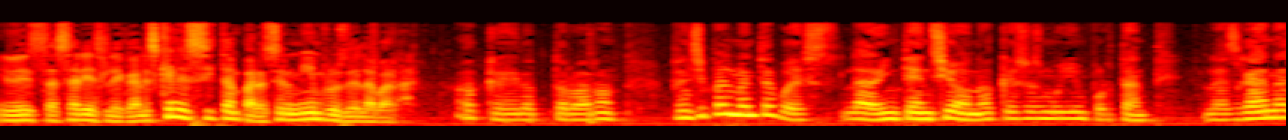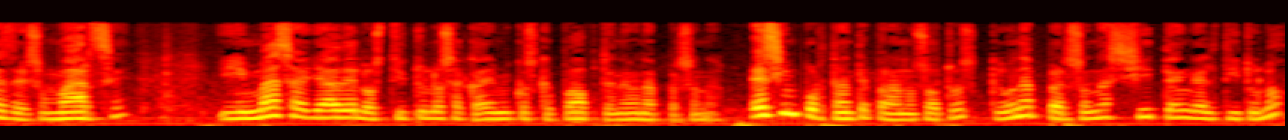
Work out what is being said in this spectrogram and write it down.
en estas áreas legales. ¿Qué necesitan para ser miembros de la barra? Ok, doctor Barrón. Principalmente, pues, la intención, ¿no? Que eso es muy importante. Las ganas de sumarse y más allá de los títulos académicos que pueda obtener una persona. Es importante para nosotros que una persona sí tenga el título,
